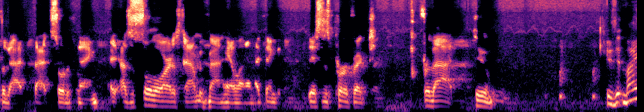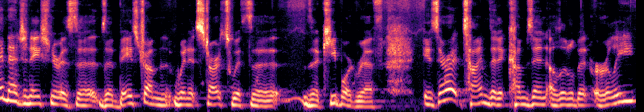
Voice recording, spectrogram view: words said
for that that sort of thing as a solo artist and with Van Halen, and I think this is perfect for that too. Is it my imagination or is the the bass drum when it starts with the the keyboard riff? Is there a time that it comes in a little bit early?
